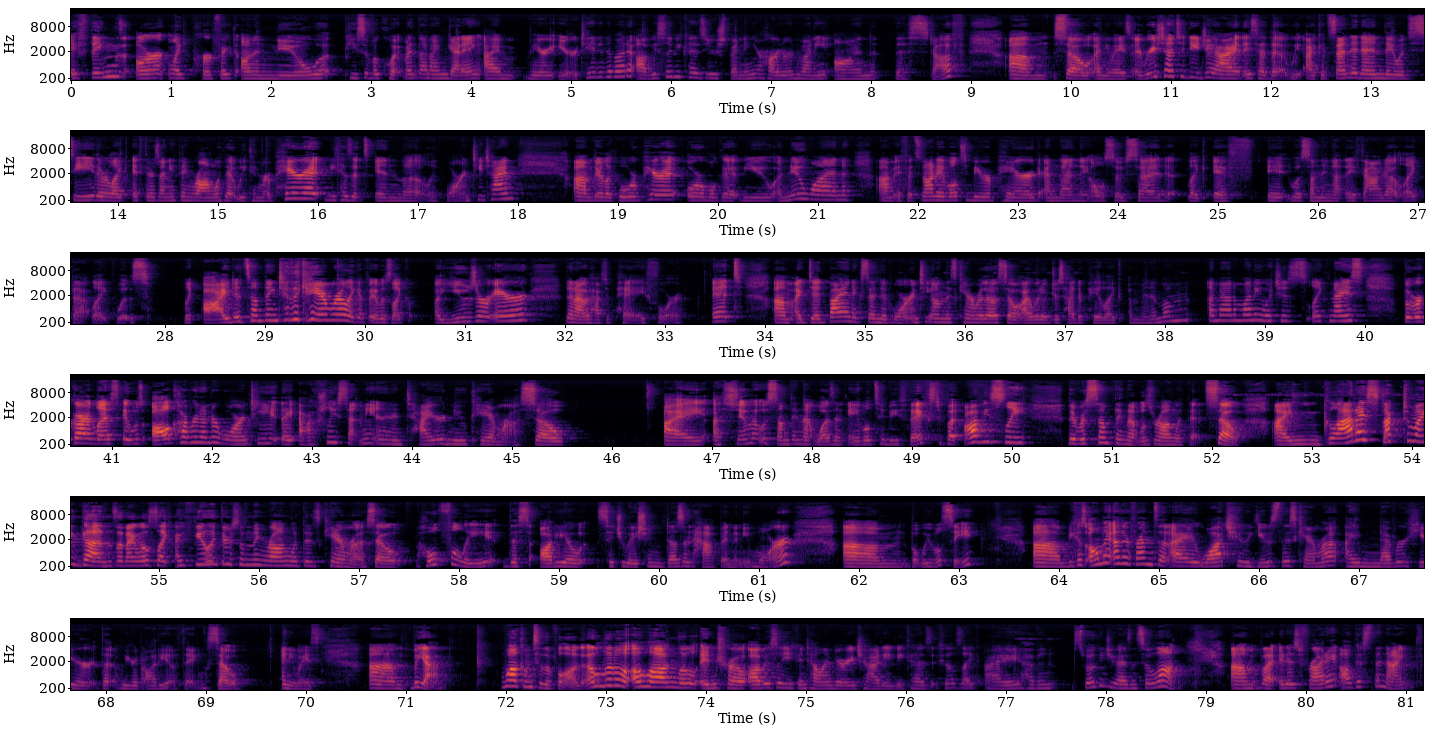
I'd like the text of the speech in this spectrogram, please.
if things aren't like perfect on a new piece of equipment that I'm getting, I'm very irritated about it, obviously, because you're spending your hard earned money on this stuff. Um, so, anyways, I reached out to DJI. They said that we I could send it in. They would see, they're like, if there's anything wrong with it, we can repair it because it's in the like warranty time. Um, they're like, we'll repair it or we'll get you a new one um, if it's not able to be repaired. And then they also said, like, if it was something that they found out like that, like, was like I did something to the camera, like if it was like a user error, then I would have to pay for it. Um, I did buy an extended warranty on this camera though, so I would have just had to pay like a minimum amount of money, which is like nice. But regardless, it was all covered under warranty. They actually sent me an entire new camera. So I assume it was something that wasn't able to be fixed, but obviously there was something that was wrong with it. So I'm glad I stuck to my guns and I was like, I feel like there's something wrong with this camera. So hopefully this audio situation doesn't happen anymore, um, but we will see. Um, because all my other friends that I watch who use this camera, I never hear the weird audio thing. So anyways, um, but yeah, welcome to the vlog. A little, a long little intro. Obviously you can tell I'm very chatty because it feels like I haven't spoken to you guys in so long. Um, but it is Friday, August the 9th.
